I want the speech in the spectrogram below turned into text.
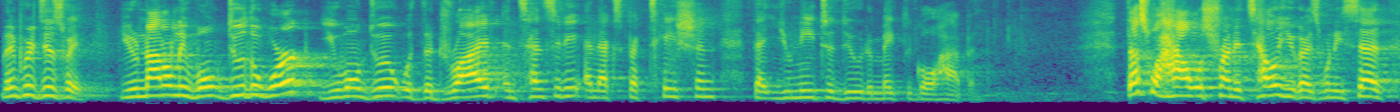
let me put it this way you not only won't do the work, you won't do it with the drive, intensity, and expectation that you need to do to make the goal happen. That's what Hal was trying to tell you guys when he said,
